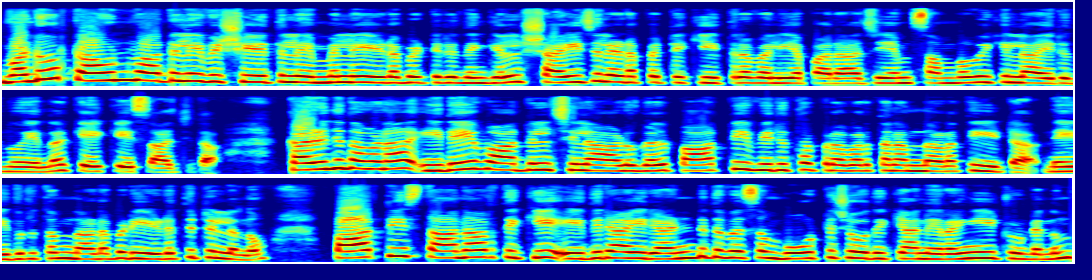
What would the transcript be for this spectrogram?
വണ്ടൂർ ടൗൺ വാർഡിലെ വിഷയത്തിൽ എം എൽ എ ഇടപെട്ടിരുന്നെങ്കിൽ ഷൈജൽ ഇടപെറ്റയ്ക്ക് ഇത്ര വലിയ പരാജയം സംഭവിക്കില്ലായിരുന്നു എന്ന് കെ കെ സാജിത കഴിഞ്ഞ തവണ ഇതേ വാർഡിൽ ചില ആളുകൾ പാർട്ടി വിരുദ്ധ പ്രവർത്തനം നടത്തിയിട്ട് നേതൃത്വം നടപടി എടുത്തിട്ടില്ലെന്നും പാർട്ടി സ്ഥാനാർത്ഥിക്ക് എതിരായി രണ്ട് ദിവസം വോട്ട് ചോദിക്കാൻ ഇറങ്ങിയിട്ടുണ്ടെന്നും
